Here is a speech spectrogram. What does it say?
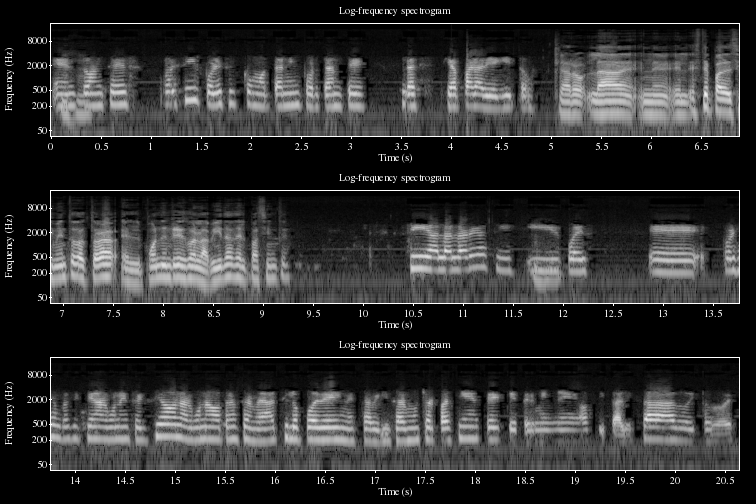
Entonces, pues sí, por eso es como tan importante la cirugía para Dieguito. Claro, la, este padecimiento, doctora, el ¿pone en riesgo la vida del paciente? Sí, a la larga sí. Y pues, eh, por ejemplo, si tiene alguna infección, alguna otra enfermedad, sí lo puede inestabilizar mucho al paciente, que termine hospitalizado y todo eso.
